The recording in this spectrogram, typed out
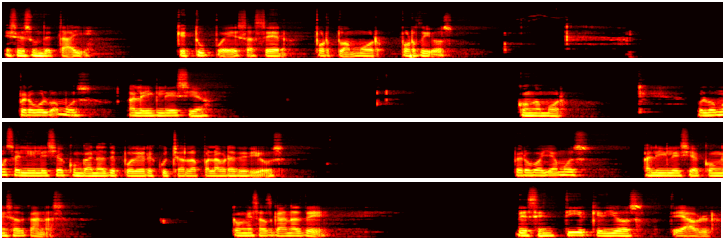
Ese es un detalle que tú puedes hacer por tu amor por Dios. Pero volvamos a la iglesia con amor. Volvamos a la iglesia con ganas de poder escuchar la palabra de Dios. Pero vayamos a la iglesia con esas ganas. Con esas ganas de de sentir que Dios te habla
